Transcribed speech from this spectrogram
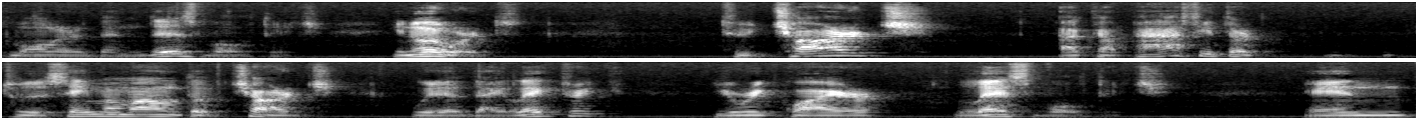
smaller than this voltage. In other words, to charge a capacitor to the same amount of charge with a dielectric, you require less voltage. And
